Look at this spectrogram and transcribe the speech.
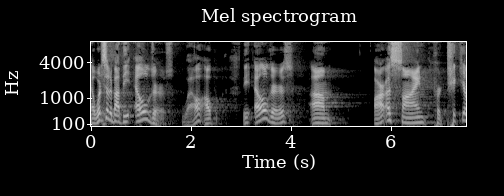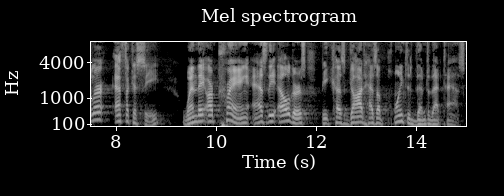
Now, what's it about the elders? Well, I'll, the elders um, are assigned particular efficacy when they are praying as the elders because God has appointed them to that task.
